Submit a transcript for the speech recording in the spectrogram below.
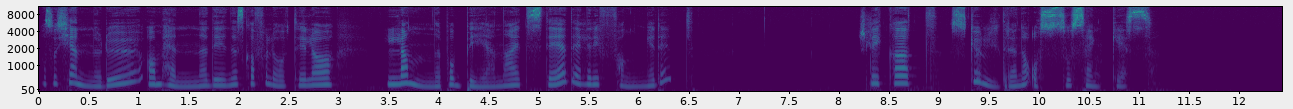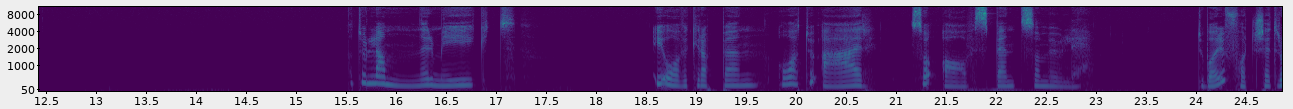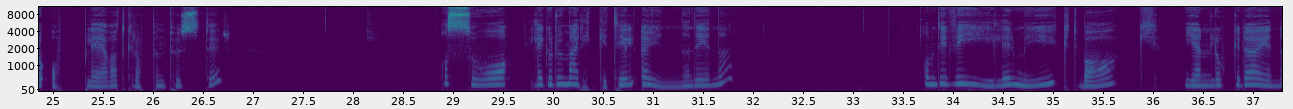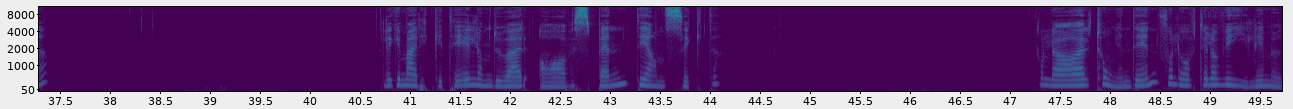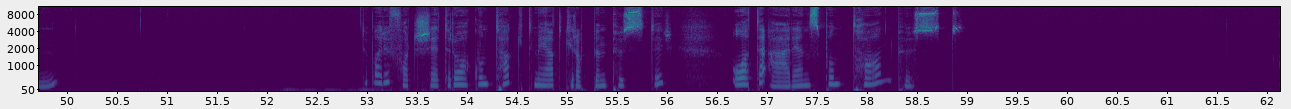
Og så kjenner du om hendene dine skal få lov til å lande på bena et sted eller i fanget ditt, slik at skuldrene også senkes. At du lander mykt i overkroppen, og at du er så avspent som mulig. Du bare fortsetter å oppleve at kroppen puster. Og så legger du merke til øynene dine. Om de hviler mykt bak gjenlukkede øyne. Legg merke til om du er avspent i ansiktet. Og lar tungen din få lov til å hvile i munnen. Du bare fortsetter å ha kontakt med at kroppen puster, og at det er en spontan pust.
